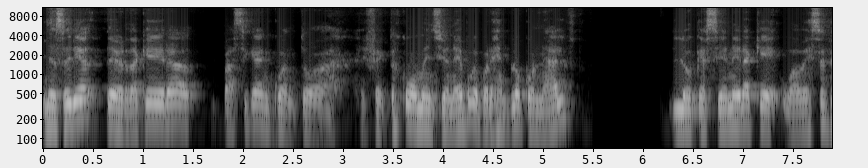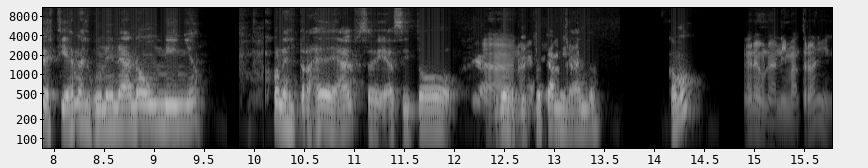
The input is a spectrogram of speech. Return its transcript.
La serie de verdad que era básica en cuanto a efectos como mencioné, porque por ejemplo con Alf lo que hacían era que o a veces vestían algún enano o un niño con el traje de Alf, se veía así todo gordito caminando. ¿Cómo? ¿Era un animatronic?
